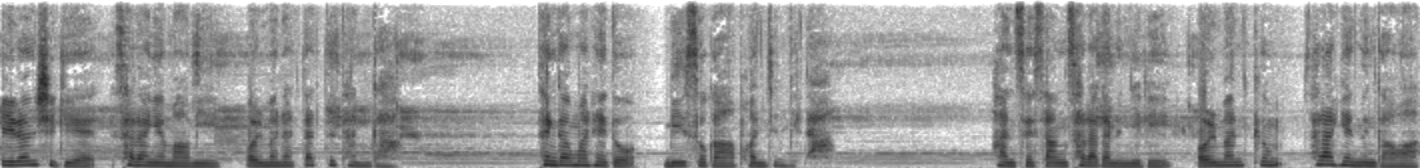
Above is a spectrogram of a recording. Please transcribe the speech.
이런 시기에 사랑의 마음이 얼마나 따뜻한가. 생각만 해도 미소가 번집니다. 한 세상 살아가는 일이 얼만큼 사랑했는가와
